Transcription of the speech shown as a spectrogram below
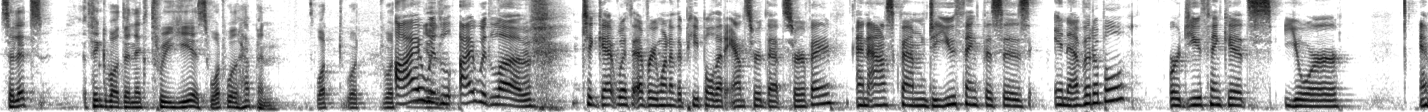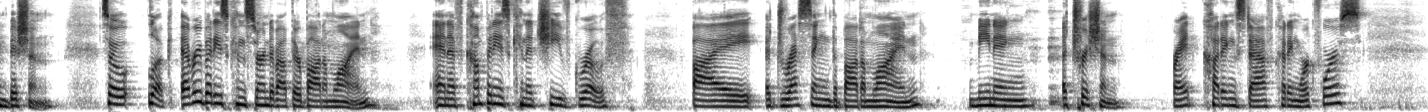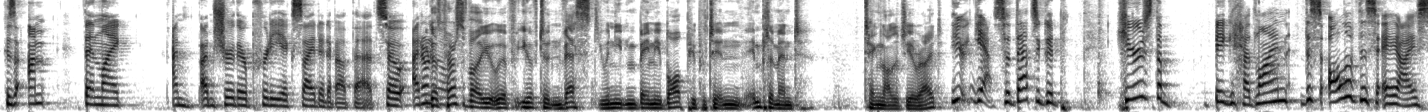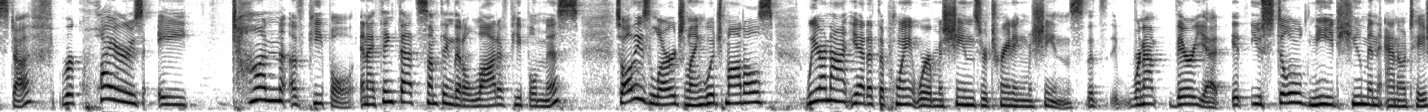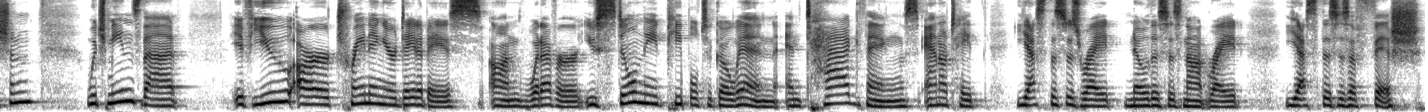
So let's think about the next three years. What will happen? What, what, what I would I would love to get with every one of the people that answered that survey and ask them, do you think this is inevitable or do you think it's your ambition? So, look, everybody's concerned about their bottom line. And if companies can achieve growth by addressing the bottom line, meaning attrition, right? Cutting staff, cutting workforce, because I'm then like I'm, I'm sure they're pretty excited about that. So I don't because know. first of all, you have, you have to invest. You need maybe more people to in, implement technology, right? Here, yeah. So that's a good. Here's the big headline. This all of this AI stuff requires a ton of people. And I think that's something that a lot of people miss. So, all these large language models, we are not yet at the point where machines are training machines. That's, we're not there yet. It, you still need human annotation, which means that if you are training your database on whatever, you still need people to go in and tag things, annotate, yes, this is right, no, this is not right, yes, this is a fish,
